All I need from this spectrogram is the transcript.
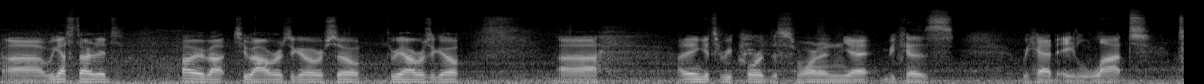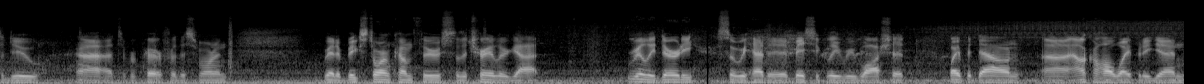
Uh, we got started probably about two hours ago or so, three hours ago. Uh, I didn't get to record this morning yet because we had a lot to do uh, to prepare for this morning. We had a big storm come through, so the trailer got really dirty. So we had to basically rewash it, wipe it down, uh, alcohol wipe it again.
